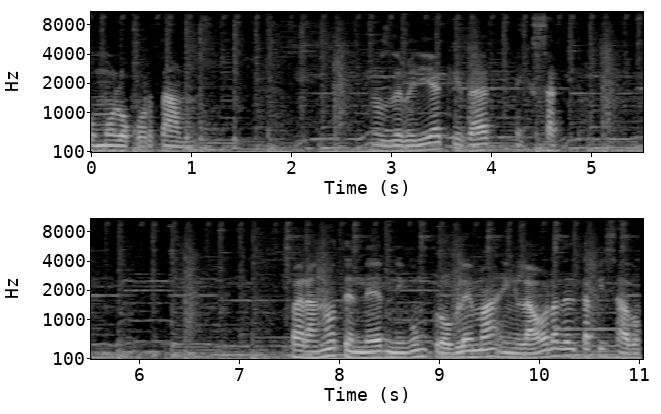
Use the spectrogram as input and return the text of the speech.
como lo cortamos. Nos debería quedar exacto para no tener ningún problema en la hora del tapizado.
